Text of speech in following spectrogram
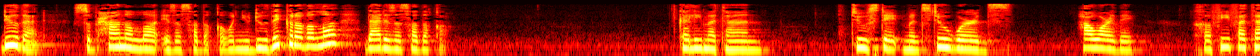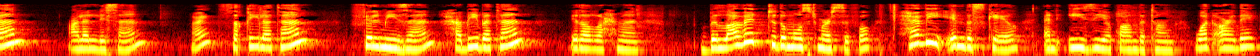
do that? Subhanallah is a sadaqah. When you do dhikr of Allah, that is a sadaqah. Kalimatan, two statements, two words. How are they? Khafifatan ala lisan, right? Saqilatan fil mizan, habibatan ila rahman. Beloved to the most merciful, heavy in the scale and easy upon the tongue. What are they?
